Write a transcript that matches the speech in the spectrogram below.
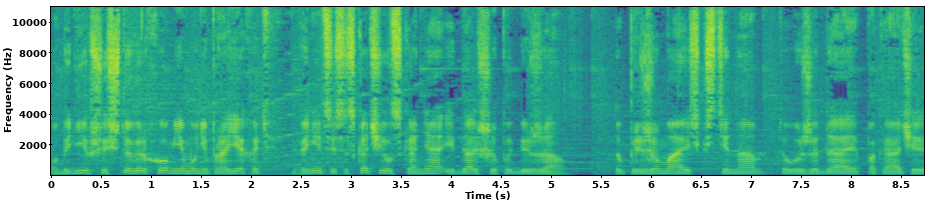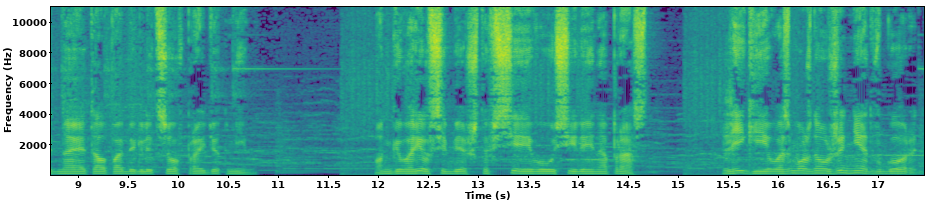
Убедившись, что верхом ему не проехать, Вениций соскочил с коня и дальше побежал, то прижимаясь к стенам, то выжидая, пока очередная толпа беглецов пройдет мимо. Он говорил себе, что все его усилия напрасны. Лигии, возможно, уже нет в городе.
